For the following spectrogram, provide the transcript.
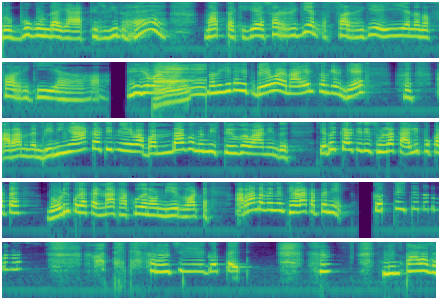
ರುಬ್ಬು ಗುಂಡಯ್ಯ ತಿರುಗಿದ್ರ ಮತ್ತಕಿಗೆ ಸರ್ರಿಗೆ ಅಂತ ಸರ್ರಿಗೆ ಏನನ ಸರ್ಗಿಯ ನನಗೇನಾಗಿತ್ತು ಬೇವ? ನಾ ಎಲ್ಲಿ ಸರ್ಗೆ ಬೇ ಆರಾಮದನ್ ಬಿ ನೀ ಯಾಕೆ ಕಟ್ಟಿದ್ರಿ ಬೇವ? ಬಂದಾಗ ಒಮ್ಮೆ ಇಷ್ಟ ಇರ್ದವ ನಿಂದು. ಎದಕ್ಕೆ ಕಳ್ತಿದಿ? ಸುಳ್ಳ ಖಾಲಿ ಪುಕ್ಕಟ ನೋಡಿದ್ಕೊಳ್ಳೆ ಕಣ್ಣಾಗ ಹಾಕುದ ನೋಡಿ ನೀರು ನೋಟ್ಟೆ. ಆರಾಮದನ್ ಅಂತ ಹೇಳಕತ್ತೀನಿ. ಗೊತ್ತೈತೆ ನನ್ನ ಮಗಳ. ಗೊತ್ತೈತೆ ಸರೋಜಿ ಗೊತ್ತೈತೆ. ನಿಂತಾಳಲ್ಲ?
